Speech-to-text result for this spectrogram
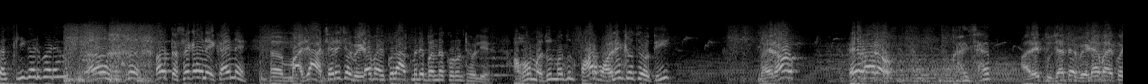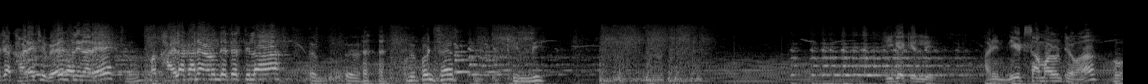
कसली गडबड आहे हो? अहो, तसं काय नाही काय नाही. अ, माझ्या आचार्याच्या वेड्या बायकोला आतमध्ये बंद करून ठेवली आहे. अहो मधून मधून फार व्हायलेंट होते होती भैरव हे भैरव. काय साहेब? अरे तुझ्या त्या वेड्या बायकोच्या खाण्याची वेळ झाली ना रे. मग खायला का नाही आणून देतेस तिला? अ, अ, होय पण साहेब किल्ली. ठीक आहे किल्ली. आणि नीट सांभाळून ठेव हा. हो.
